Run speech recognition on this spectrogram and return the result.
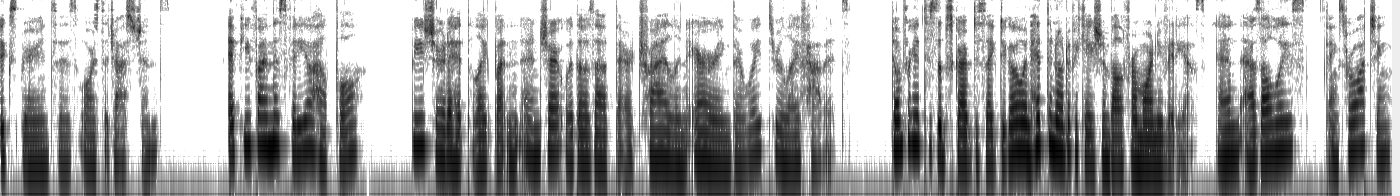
experiences, or suggestions. If you find this video helpful, be sure to hit the like button and share it with those out there trial and erroring their way through life habits. Don't forget to subscribe to Psych2Go and hit the notification bell for more new videos. And as always, thanks for watching.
